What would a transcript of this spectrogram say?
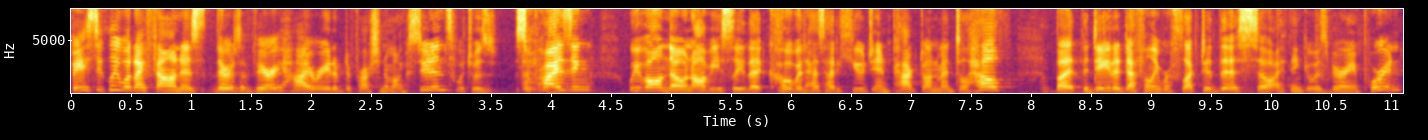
basically what I found is there's a very high rate of depression among students, which was surprising. We've all known, obviously, that COVID has had a huge impact on mental health, but the data definitely reflected this, so I think it was very important.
